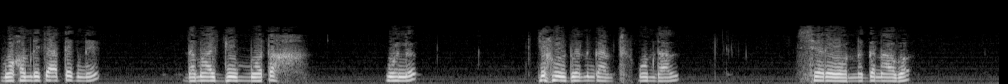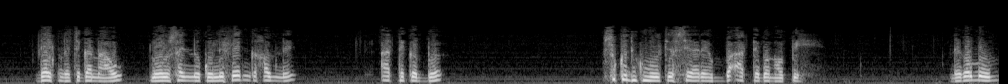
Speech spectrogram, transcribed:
Moo xam ne caa teg ne dama juum moo tax wala joxewul benn ngant moom daal seere woon na gannaaw ba delt na ci gannaaw loolu sañ na ko li fekk nga xam ne àttekat ba sukkandikuwul ca seereem ba àtte ba noppi. Ndega moom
